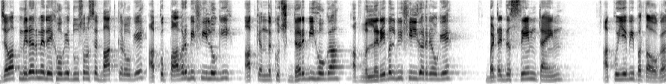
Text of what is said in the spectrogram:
जब आप मिरर में देखोगे, दूसरों से बात करोगे, आपको पावर भी फील होगी, आपके अंदर कुछ डर भी होगा, आप वलरेबल भी फील कर रहे होगे but at the same time आपको यह भी पता होगा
